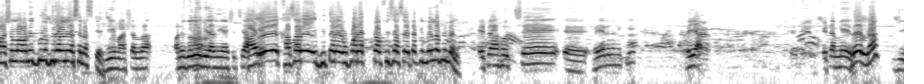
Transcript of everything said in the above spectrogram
মাশাআল্লাহ অনেকগুলো বিড়াল নিয়ে আসেন আজকে। জি মাশাল্লাহ অনেকগুলো বিড়াল নিয়ে এসেছি আর এই খাসার ভিতরে উপরে একটা পিস আছে এটা কি মেল না ফিমেল এটা হচ্ছে ভাইয়া এটা জানি কি? ভাইয়া এটা মেল মেল না? জি।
